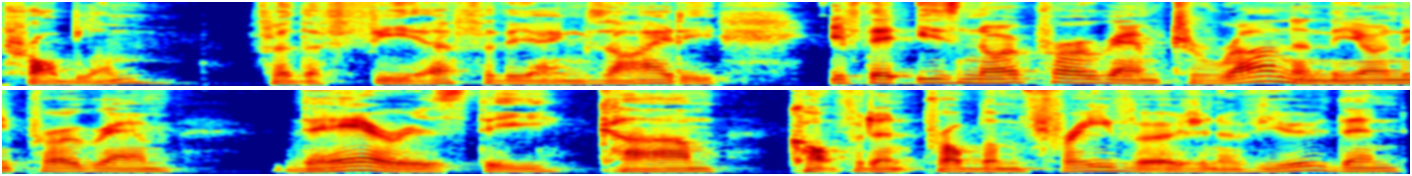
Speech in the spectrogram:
problem, for the fear, for the anxiety, if there is no program to run and the only program there is the calm, confident, problem free version of you, then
